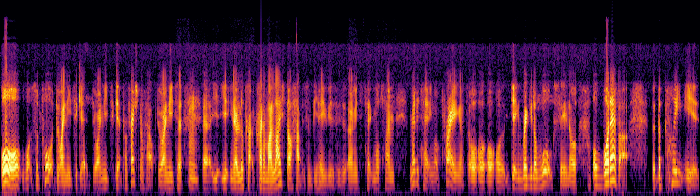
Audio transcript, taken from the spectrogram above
Or what support do I need to get? Do I need to get professional help? Do I need to mm. uh, you, you, know look at kind of my lifestyle habits and behaviors? Is it I need to take more time meditating or praying or, or, or, or getting regular walks in or or whatever? But the point is,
